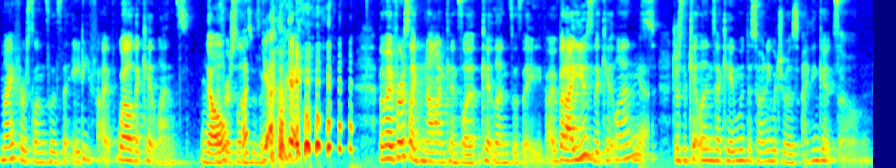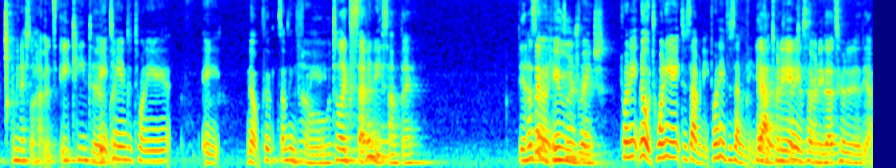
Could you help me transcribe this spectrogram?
My first lens was the 85. Well, the kit lens. No. My first lens What? was yeah. Okay. But my first like non-kit lens was the 85. But I used the kit lens. Yeah. Just the kit lens that came with the Sony, which was I think it's um I mean I still have it. It's 18 to like, 18 to 28. No, something to 28. to like 70 something. It has like Uh, a huge range. 20 no 28 to 70 28 to 70 That's Yeah, what it is. 28 to 70. That's what it is. Yeah.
